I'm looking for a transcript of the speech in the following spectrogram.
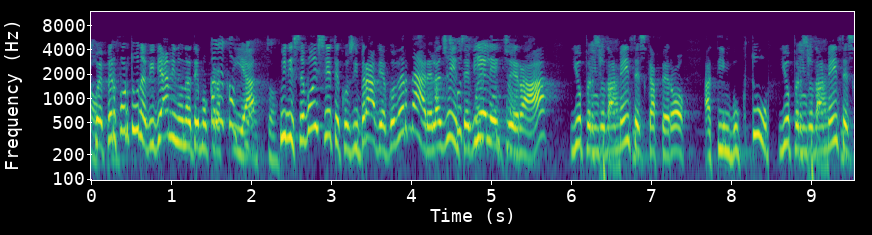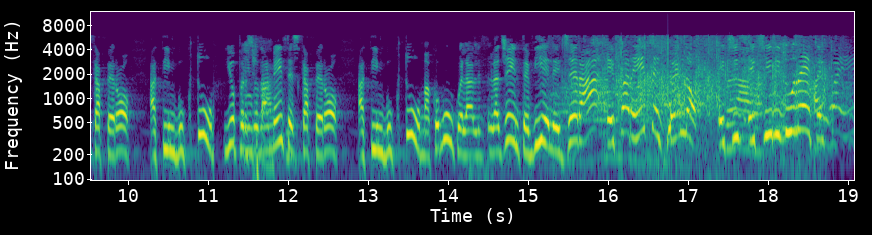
Comunque, per fortuna viviamo in una democrazia, quindi se voi siete così bravi a governare, la gente vi eleggerà. Io personalmente Infatti. scapperò a Timbuktu, io personalmente Infatti. scapperò a Timbuktu, io personalmente Infatti. scapperò a Timbuktu, ma comunque la, la gente vi eleggerà e farete quello e ci, e ci ridurrete il paese.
